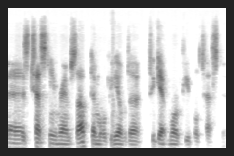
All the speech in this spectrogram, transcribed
as testing ramps up then we'll be able to to get more people tested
